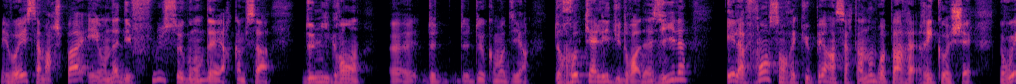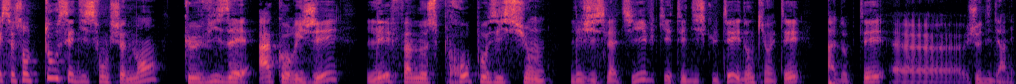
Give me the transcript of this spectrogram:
Mais vous voyez, ça marche pas et on a des flux secondaires comme ça de migrants, euh, de, de, de, comment dire, de recalés du droit d'asile. Et la France en récupère un certain nombre par ricochet. Donc vous voyez, ce sont tous ces dysfonctionnements que visaient à corriger les fameuses propositions législatives qui étaient discutées et donc qui ont été adoptées euh, jeudi dernier.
